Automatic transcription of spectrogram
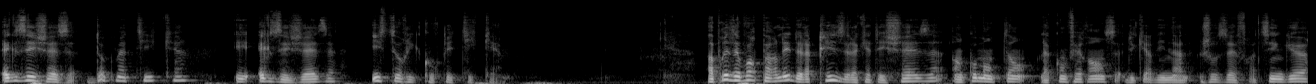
Exégèse dogmatique et exégèse historico-critique. Après avoir parlé de la crise de la catéchèse en commentant la conférence du cardinal Joseph Ratzinger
